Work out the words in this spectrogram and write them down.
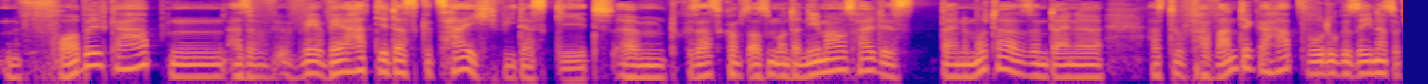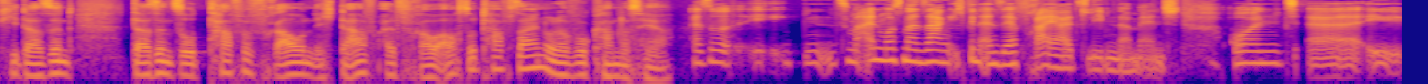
ein Vorbild gehabt? Also wer, wer hat dir das gezeigt, wie das geht? Ähm, du gesagt, du kommst aus einem Unternehmerhaushalt, ist deine Mutter, sind deine, hast du Verwandte gehabt, wo du gesehen hast, okay, da sind, da sind so taffe Frauen, ich darf als Frau auch so tough sein oder wo kam das her? Also zum einen muss man sagen, ich bin ein sehr freiheitsliebender Mensch und äh,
